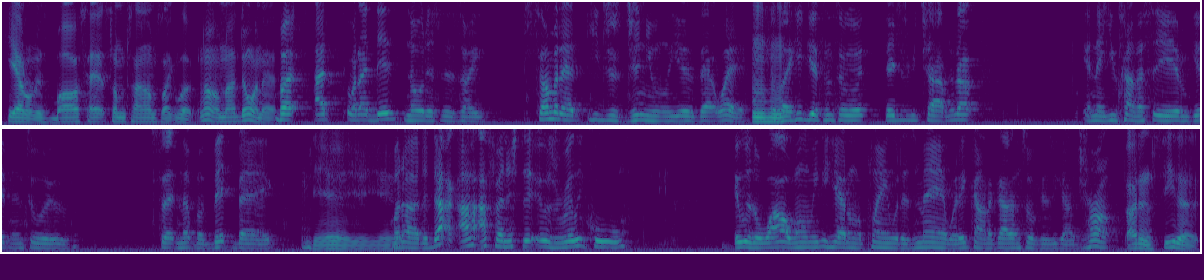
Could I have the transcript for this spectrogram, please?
he had on his boss hat sometimes. Like, look, no, I'm not doing that. But I what I did notice is like some of that he just genuinely is that way. Mm-hmm. It's like he gets into it, they just be chopping it up, and then you kind of see him getting into his setting up a bit bag. yeah, yeah, yeah. But uh, the doc, I, I finished it. It was really cool. It was a wild moment he had on the plane with his man where they kind of got into it because he got drunk. I didn't see that,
